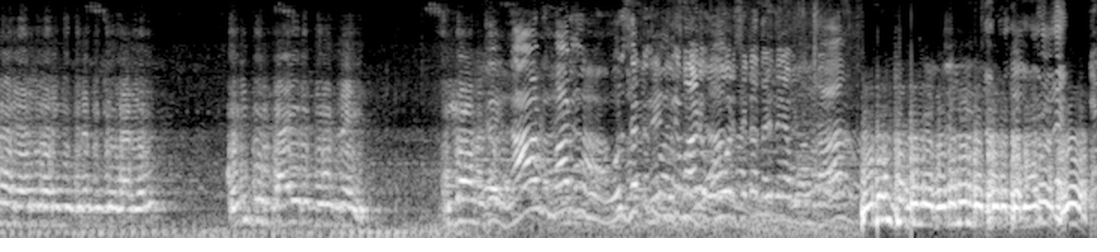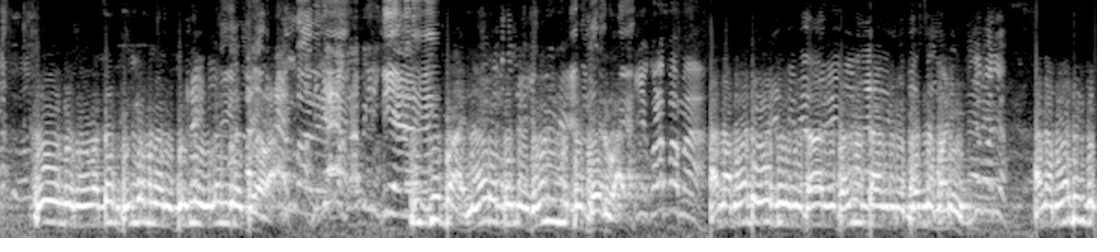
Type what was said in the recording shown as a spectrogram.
சிங்கமனார் அவர்கள் வழங்கி சிறப்பித்துள்ளார்கள் கொடிப்பூர் ஆயிரத்தி ஒன்றை ஒரு செட்டு ரெண்டு மாடு ஒவ்வொரு செட்டா தனித்தனியா கொடுக்கணும்டா முதல் சுற்றிலே முதலில் சிவகங்கை மாவட்டம் சிங்கமனார் சென்னை தேவா சிக்கிபாய் நகரத்தந்தை ஜோனிமுத்து சேர்வார் அந்த மாட்டு மணி அந்த மாட்டிற்கு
